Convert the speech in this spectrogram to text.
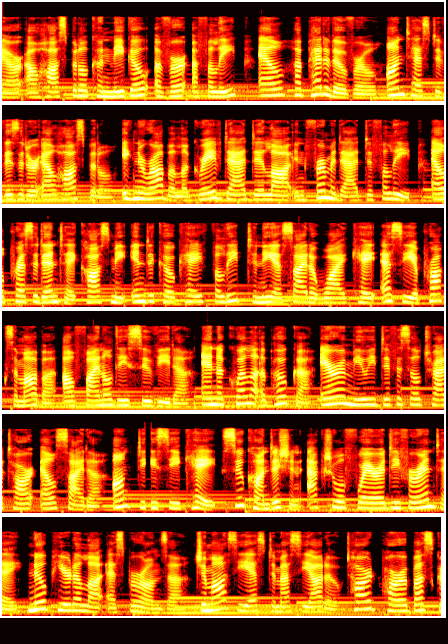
ir al hospital conmigo a ver a Felipe. El hepatidoverl, antes de visitar el hospital, ignoraba la gravedad de la enfermedad de Felipe. El presidente cos me indicó que Felipe tenía sida y que se aproximaba al final de su vida. En aquella época, era muy difícil tratar el sida, aunque que su condición actual fuera diferente, no pierda la esperanza. Jamás es demasiado tard para buscar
